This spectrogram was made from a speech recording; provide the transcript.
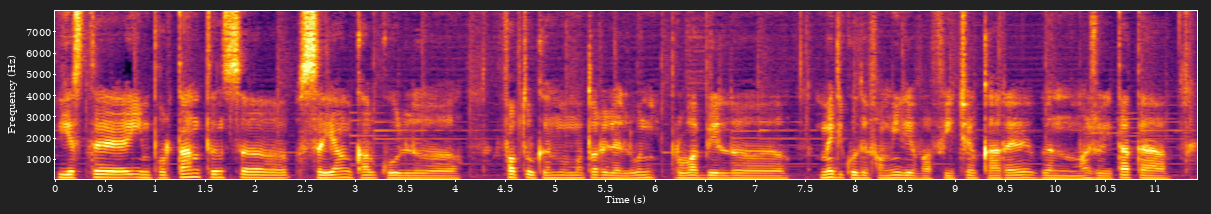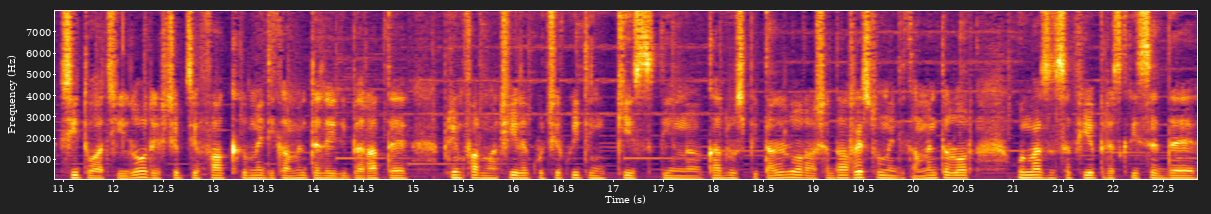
este important însă să ia în calcul uh, faptul că în următoarele luni probabil uh, medicul de familie va fi cel care în majoritatea situațiilor, excepție fac medicamentele eliberate prin farmaciile cu circuit închis din uh, cadrul spitalelor, așadar restul medicamentelor urmează să fie prescrise de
